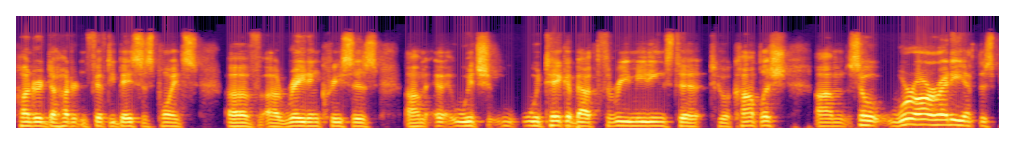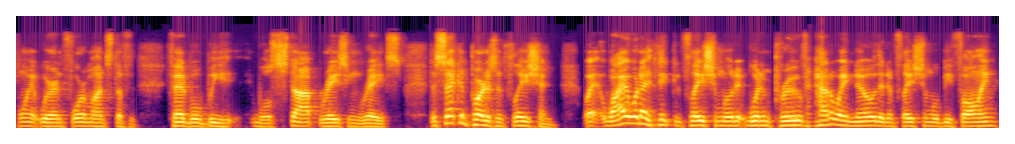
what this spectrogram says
100 to 150 basis points of uh, rate increases, um, eh, which would take about three meetings to to accomplish. Um, so we're already at this point where in four months the Fed will be will stop raising rates. The second part is inflation. Why would I think inflation would would improve? How do I know that inflation will be falling?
